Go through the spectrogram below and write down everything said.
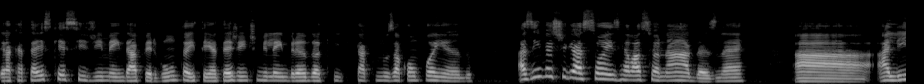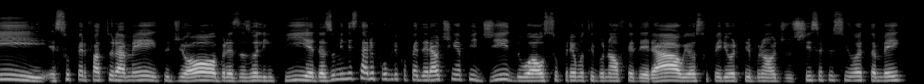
até esqueci de emendar a pergunta e tem até gente me lembrando aqui que está nos acompanhando. As investigações relacionadas, né? Ali, superfaturamento de obras, das Olimpíadas, o Ministério Público Federal tinha pedido ao Supremo Tribunal Federal e ao Superior Tribunal de Justiça que o senhor também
